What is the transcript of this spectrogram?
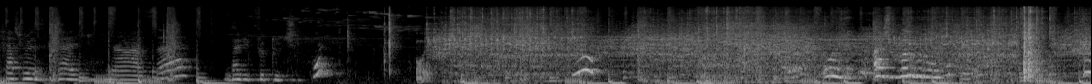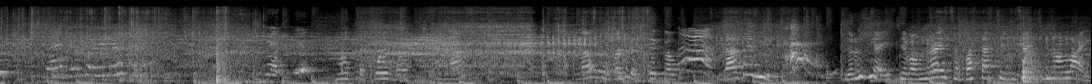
Сейчас мы назад. Давид выключил пульт. Ой. Ой, аж в игру. Вот такой вот у нас, у нас мотоцикл. Да, Давид? Друзья, если вам нравится, поставьте обязательно лайк.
